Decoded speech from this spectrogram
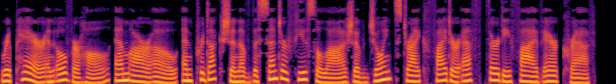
repair and overhaul MRO, and production of the center fuselage of Joint Strike Fighter F-35 aircraft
